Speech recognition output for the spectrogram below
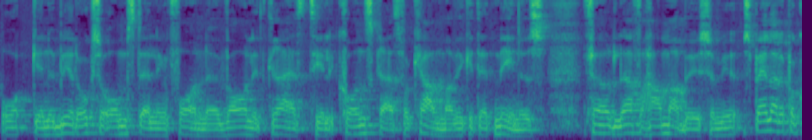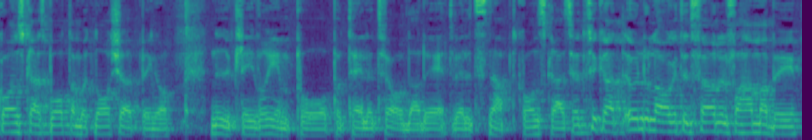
Och eh, nu blir det också omställning från eh, vanligt gräs till konstgräs för Kalmar, vilket är ett minus. Fördel för Hammarby som ju spelade på konstgräs borta mot Norrköping och nu kliver in på, på Tele2 där det är ett väldigt snabbt konstgräs. Jag tycker att underlaget är ett fördel för Hammarby.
